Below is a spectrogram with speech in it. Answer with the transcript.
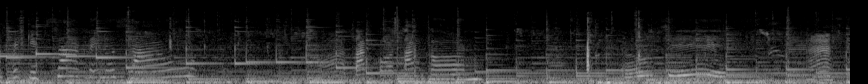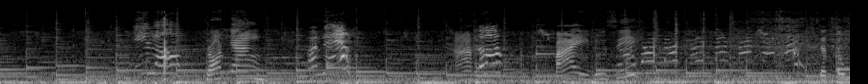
กไปเก็บซากไดโนเสาร์อ่าตั้งก่อนตั้งก่อน โอเคอะนี่ลงพร้อมยังมแล้วอะลงไปดูสิจะตรง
